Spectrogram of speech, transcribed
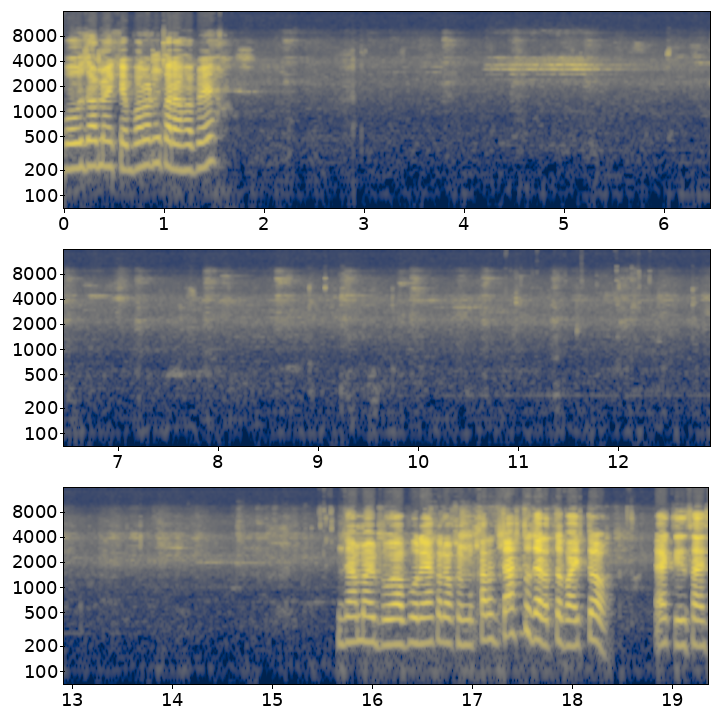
বউ জামাইকে বরণ করা হবে। জামাই বোয়া পরে একরকম, কারণ চাষ তো যারা তো ভাই তো, একই সাইজ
